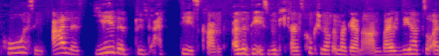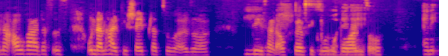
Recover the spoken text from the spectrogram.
Posing, alles, jede, die ist krank. Also die ist wirklich krank. Das gucke ich mir auch immer gerne an, weil die hat so eine Aura, das ist, und dann halt die Shape dazu. Also die Mhm. ist halt auch für Figur so geboren, eine so. eine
